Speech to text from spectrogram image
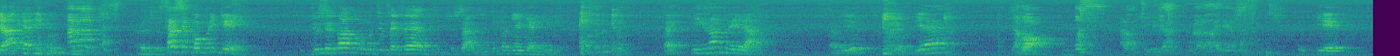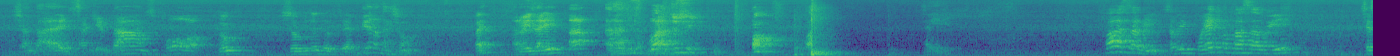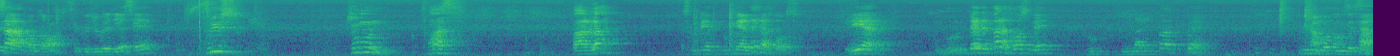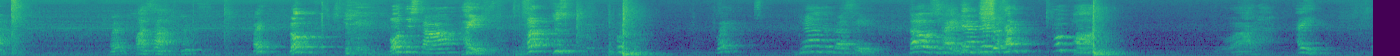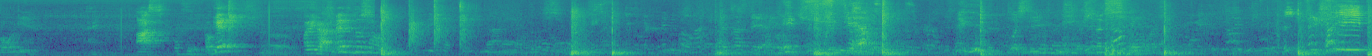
je là, il a dit Ah, ça c'est compliqué. Je ne sais pas comment tu fais faire tout ça, je ne sais pas bien calculer. Hein, L'exemple est là. Ça veut dire, bien, d'abord. Alors tu regardes, oulala, il est, il cinquième danse, fort. Donc, je suis obligé de faire bien attention. Ouais. Alors ils allaient, ah, ah, voilà, tout de suite. Voilà. Ça y est. Face à lui, ça veut dire pour être face à lui, c'est ça l'important, ce que je veux dire, c'est plus tourne face par là, parce que vous perdez la force. Rien. Vous ne perdez pas la force, mais vous, vous n'allez pas perdre. Plus important, c'est ça. Ouais, pas ça. Hein? Ouais. Donc, bonne distance. Hey. Ah, juste. Ouais. Bien déplacé. Là aussi, hey. Bien déplacé. Hop. Ah. Voilà. Hey. Oh, bien. As. Ok? On y va. Même doucement. Et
